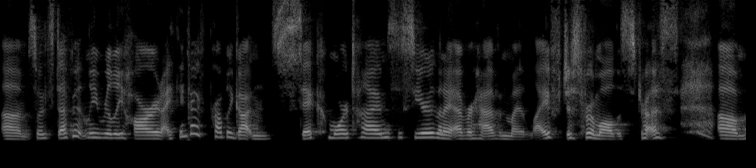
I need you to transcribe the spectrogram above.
Um, so it's definitely really hard. I think I've probably gotten sick more times this year than I ever have in my life just from all the stress. Um,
